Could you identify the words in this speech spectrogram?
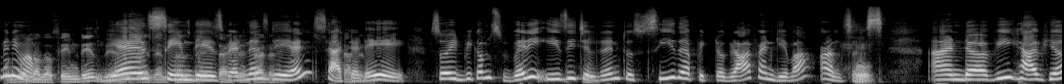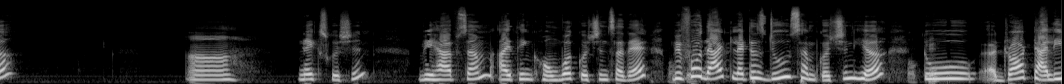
Minimum. Those are the same days, Yes, same Thursday, days, Saturday, Wednesday Saturday. and Saturday. So it becomes very easy, children, to see the pictograph and give our answers. And uh, we have here uh, next question. We have some, I think, homework questions are there. Before that, let us do some question here to uh, draw tally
